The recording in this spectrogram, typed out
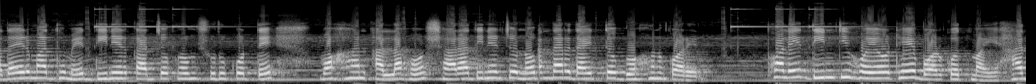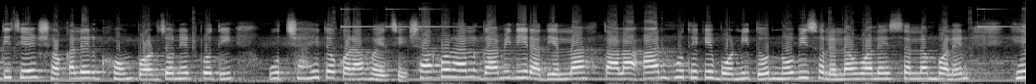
আদায়ের মাধ্যমে দিনের কার্যক্রম শুরু করতে মহান আল্লাহ সারা দিনের জন্য বান্দার দায়িত্ব গ্রহণ করেন। ফলে দিনটি হয়ে ওঠে বরকতময়। হাদিসে সকালের ঘুম বর্জনের প্রতি উৎসাহিত করা হয়েছে। শাকর আল গামিদি রাদিয়াল্লাহ তালা আনহু থেকে বর্ণিত নবী সাল্লাহ আলাইসাল্লাম বলেন, হে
